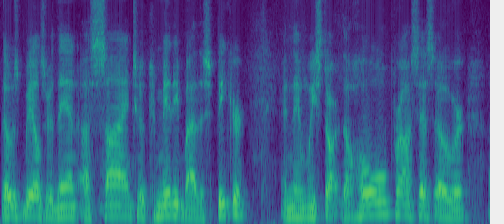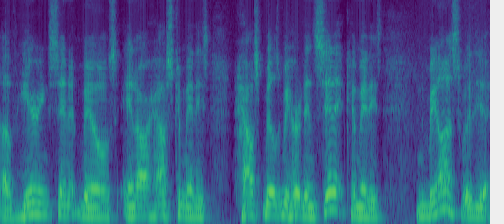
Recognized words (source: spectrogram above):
Those bills are then assigned to a committee by the Speaker. And then we start the whole process over of hearing Senate bills in our House committees. House bills will be heard in Senate committees. And to be honest with you,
